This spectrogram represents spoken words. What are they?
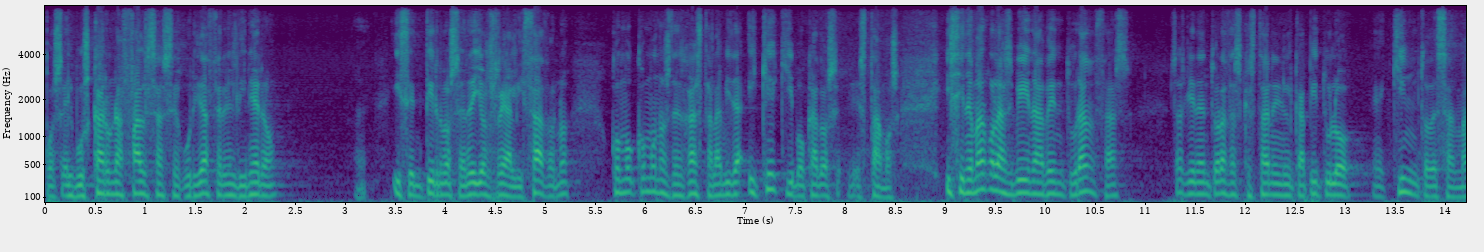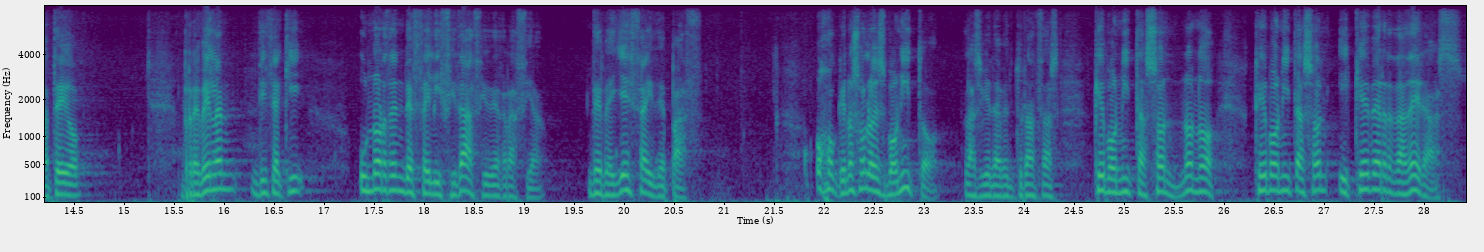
pues, el buscar una falsa seguridad en el dinero ¿eh? y sentirnos en ellos realizados, ¿no? Cómo, cómo, nos desgasta la vida y qué equivocados estamos. Y sin embargo las bienaventuranzas, esas bienaventuranzas que están en el capítulo eh, quinto de San Mateo, revelan, dice aquí, un orden de felicidad y de gracia, de belleza y de paz. Ojo que no solo es bonito las bienaventuranzas, qué bonitas son, no, no, qué bonitas son y qué verdaderas,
